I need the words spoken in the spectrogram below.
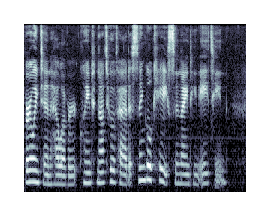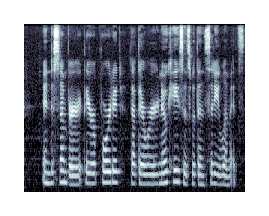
Burlington, however, claimed not to have had a single case in 1918. In December, they reported that there were no cases within city limits,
